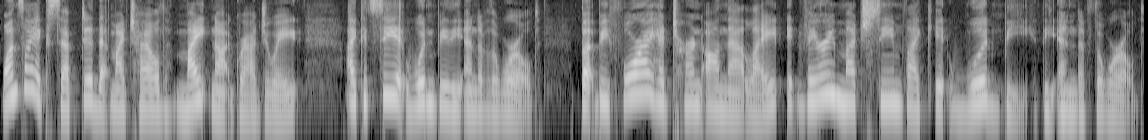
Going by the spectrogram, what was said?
Once I accepted that my child might not graduate, I could see it wouldn't be the end of the world. But before I had turned on that light, it very much seemed like it would be the end of the world.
